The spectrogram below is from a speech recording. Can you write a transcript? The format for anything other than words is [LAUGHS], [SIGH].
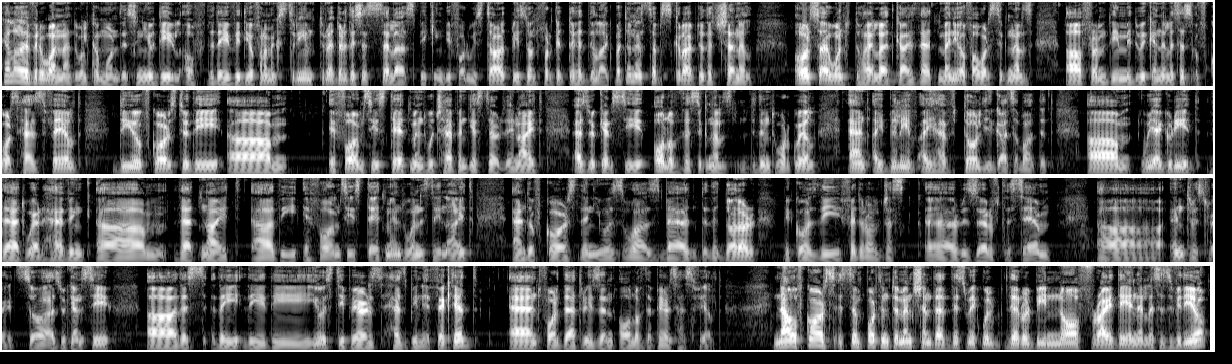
Hello everyone and welcome on this new deal of the day video from Xtreme Trader. This is Salah speaking. Before we start, please don't forget to hit the like button and subscribe to the channel. Also, I wanted to highlight guys that many of our signals uh, from the midweek analysis of course has failed due of course to the um, FOMC statement which happened yesterday night. As you can see, all of the signals didn't work well, and I believe I have told you guys about it. Um, we agreed that we're having um, that night uh, the FOMC statement Wednesday night, and of course the news was bad to the dollar because the Federal just uh, reserved the same uh, interest rates. So as you can see, uh, this, the the the USD pairs has been affected, and for that reason, all of the pairs has failed. Now, of course, it's important to mention that this week will, there will be no Friday analysis video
